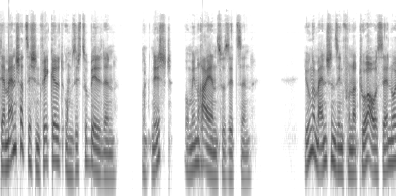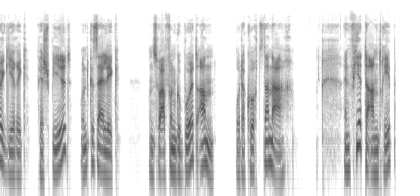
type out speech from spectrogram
Der Mensch hat sich entwickelt, um sich zu bilden und nicht, um in Reihen zu sitzen. Junge Menschen sind von Natur aus sehr neugierig, verspielt und gesellig, und zwar von Geburt an oder kurz danach. Ein vierter Antrieb,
